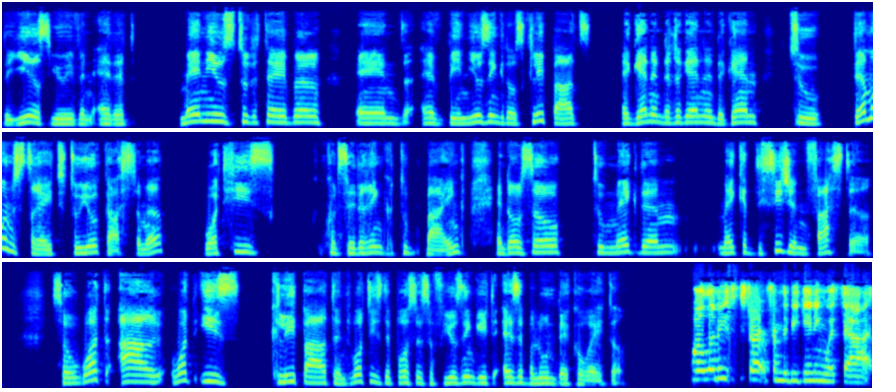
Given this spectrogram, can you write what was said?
the years. You even added menus to the table and have been using those clip arts again and again and again to demonstrate to your customer what he's considering to buying and also to make them make a decision faster so what are what is clip art and what is the process of using it as a balloon decorator well let me start from the beginning with that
